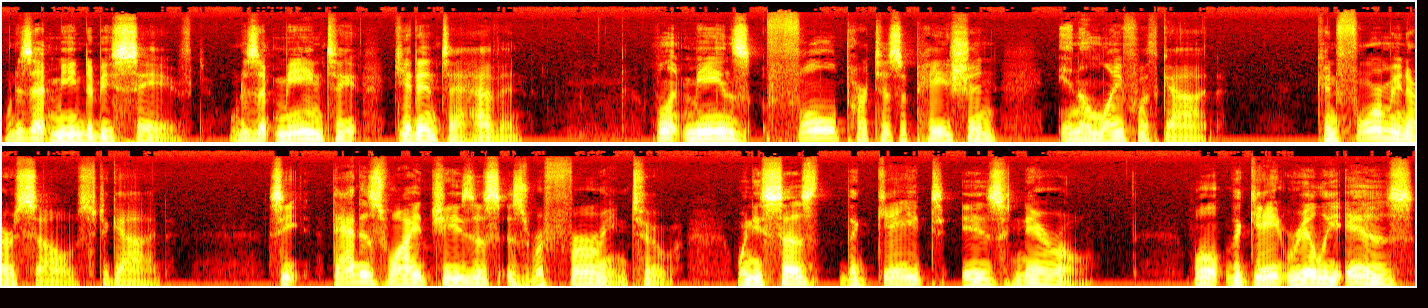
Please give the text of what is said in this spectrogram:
What does that mean to be saved? What does it mean to get into heaven? Well, it means full participation in a life with God conforming ourselves to God. See, that is why Jesus is referring to when he says the gate is narrow. Well, the gate really is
